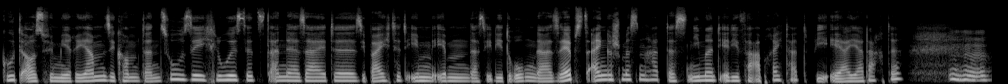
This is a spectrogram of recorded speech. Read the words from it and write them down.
gut aus für Miriam. Sie kommt dann zu sich, Louis sitzt an der Seite, sie beichtet ihm eben, dass sie die Drogen da selbst eingeschmissen hat, dass niemand ihr die verabreicht hat, wie er ja dachte. Mhm.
